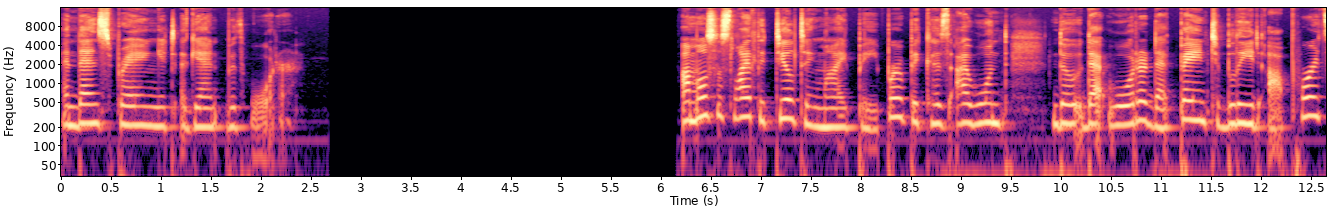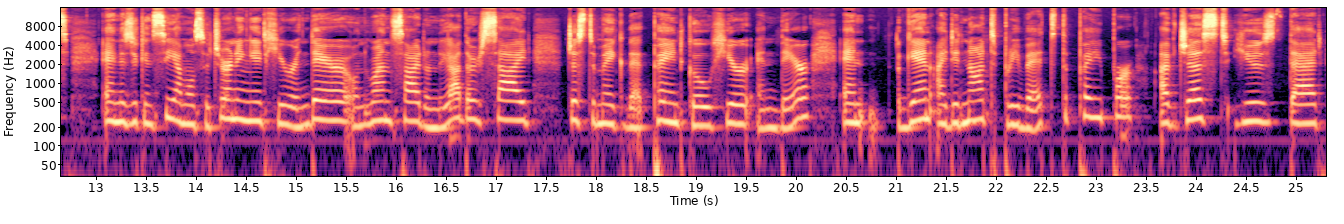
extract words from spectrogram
and then spraying it again with water. I'm also slightly tilting my paper because I want the, that water, that paint to bleed upwards. And as you can see, I'm also turning it here and there on one side, on the other side, just to make that paint go here and there. And again, I did not pre-wet the paper. I've just used that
